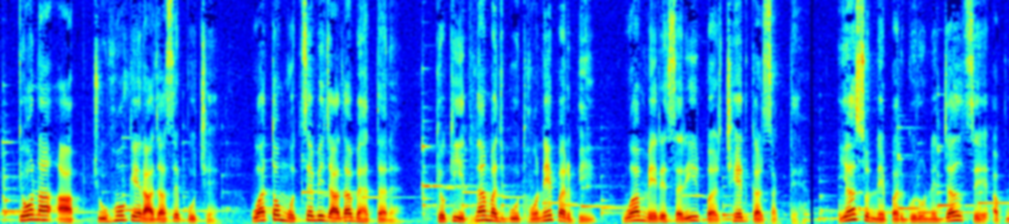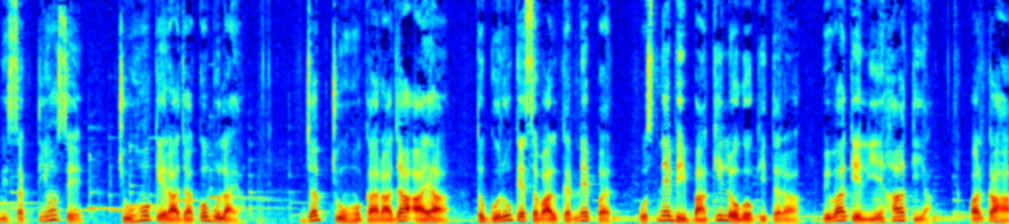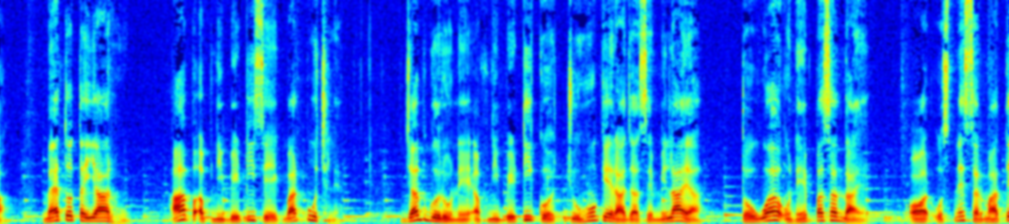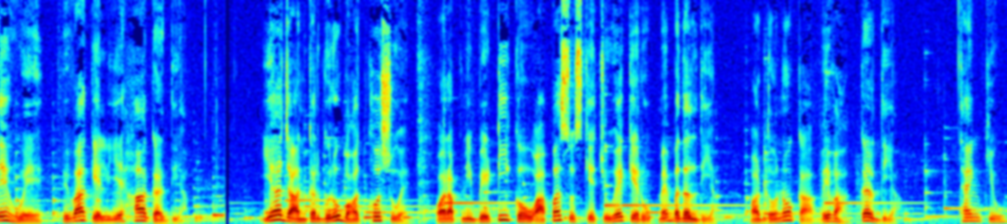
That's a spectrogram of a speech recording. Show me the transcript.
क्यों ना आप चूहों के राजा से पूछें? वह तो मुझसे भी ज़्यादा बेहतर है, क्योंकि इतना मज़बूत होने पर भी वह मेरे शरीर पर छेद कर सकते हैं। यह सुनने पर गुरु ने जल्द से अपनी शक्तियों से चूहों के राजा को बुलाया। जब चूहों का राजा आया तो गुरु के सवाल करने पर उसने भी बाकी लोगों की तरह विवाह के लिए हाँ किया और कहा, मैं तो तैयार हूँ, आप अपनी बेटी से एक बार पूछ लें। जब गुरु ने अपनी बेटी को चूहों के राजा से मिलाया तो वह उन्हें पसंद आए और उसने शर्माते हुए विवाह के लिए हाँ कर दिया। यह जानकर गुरु बहुत खुश हुए और अपनी बेटी को वापस उसके चूहे के रूप में बदल दिया और दोनों का विवाह कर दिया। Thank you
